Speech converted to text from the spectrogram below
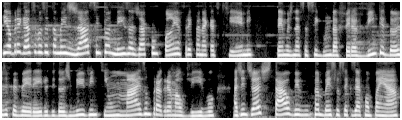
E obrigada se você também já sintoniza, já acompanha a Frecaneca FM. Temos nessa segunda-feira, 22 de fevereiro de 2021, mais um programa ao vivo. A gente já está ao vivo também, se você quiser acompanhar,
